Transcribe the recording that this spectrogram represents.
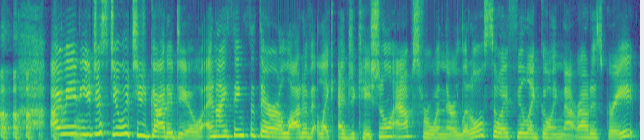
I mean, you just do what you got to do. And I think that there are a lot of like educational apps for when they're little. So I feel like going that route is great.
